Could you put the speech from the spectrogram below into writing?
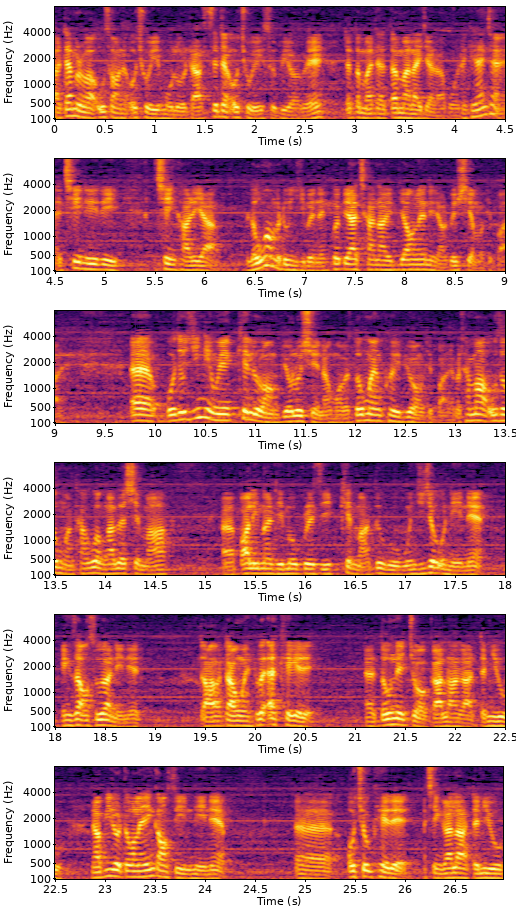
အတက်မတော်ကဥဆောင်တဲ့အုပ်ချုပ်ရေးမို့လို့ဒါစစ်တပ်အုပ်ချုပ်ရေးဆိုပြီးတော့ပဲတက်တမတ်တက်တတ်မှတ်လိုက်ကြတာပေါ့တကယ်တမ်းကျရင်အခြေအနေတွေအချိန်ခါတွေကလုံးဝမတူညီဘဲနဲ့ကွဲပြားခြားနာပြီးပြောင်းလဲနေတာကိုတွေ့ရှိရမှာဖြစ်ပါတယ် အဲဗိုလ်ချုပ်ကြီးနေဝင်ခစ်လို့အောင်ပြောလို့ရှိရင်တော့မှာပဲသုံးပိုင်းခွဲပြောအောင်ဖြစ်ပါတယ်ပထမအဦးဆုံးမှာ1958မှာအဲပါလီမန်ဒီမိုကရေစီခေတ်မှာသူ့ကိုဝန်ကြီးချုပ်အနေနဲ့အင်ဆောင်အစိုးရအနေနဲ့တာတာဝန်လွှဲအပ်ခဲ့တဲ့အဲ၃နှစ်ကျော်ကာလကတစ်မျိုးနောက်ပြီးတော့တော်လိုင်းကောင်စီအနေနဲ့အဲအုပ်ချုပ်ခဲ့တဲ့အချိန်ကာလတစ်မျိုး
